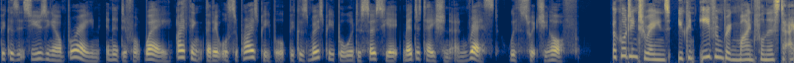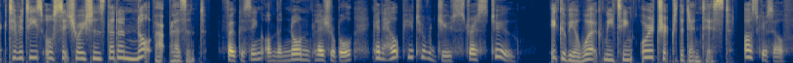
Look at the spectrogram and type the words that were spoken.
because it's using our brain in a different way. I think that it will surprise people because most people would associate meditation and rest with switching off. According to Rains, you can even bring mindfulness to activities or situations that are not that pleasant. Focusing on the non pleasurable can help you to reduce stress too. It could be a work meeting or a trip to the dentist. Ask yourself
